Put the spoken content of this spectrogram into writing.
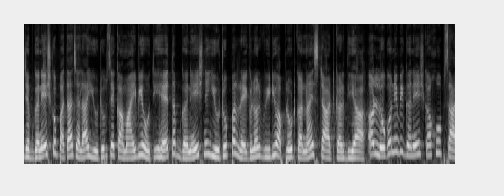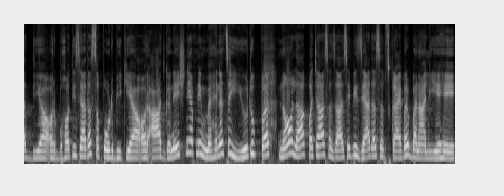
जब गणेश को पता चला यूट्यूब से कमाई भी होती है, तब गणेश ने यूट्यूब पर रेगुलर वीडियो अपलोड करना स्टार्ट कर दिया और लोगों ने भी गणेश का खूब साथ दिया और बहुत ही ज़्यादा सपोर्ट भी किया। और आज गणेश ने अपनी मेहनत से यूट्यूब पर नौ लाख पचास हज़ार से भी ज़्यादा सब्सक्राइबर बना लिए हैं।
